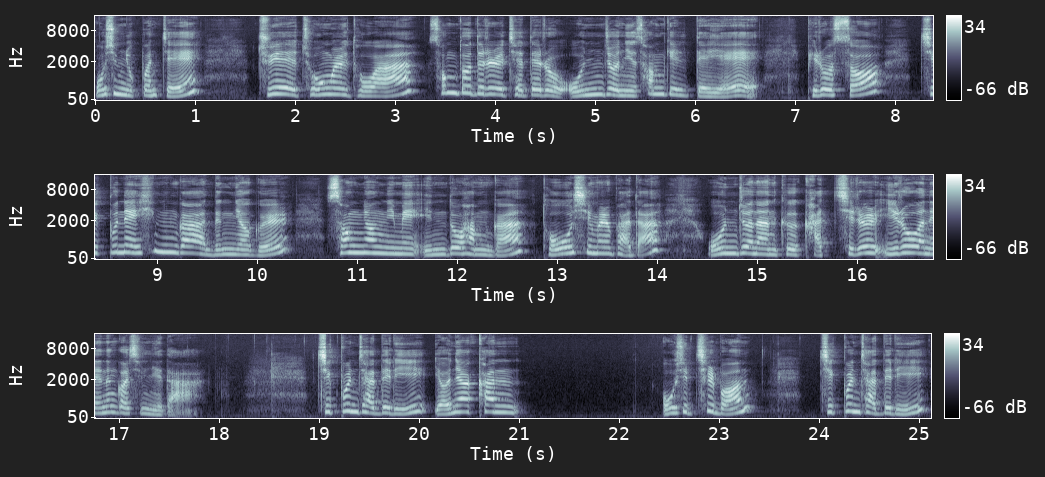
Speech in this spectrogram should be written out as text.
56번째, 주의 종을 도와 성도들을 제대로 온전히 섬길 때에 비로소 직분의 힘과 능력을 성령님의 인도함과 도우심을 받아 온전한 그 가치를 이루어내는 것입니다. 직분자들이 연약한 57번 직분자들이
